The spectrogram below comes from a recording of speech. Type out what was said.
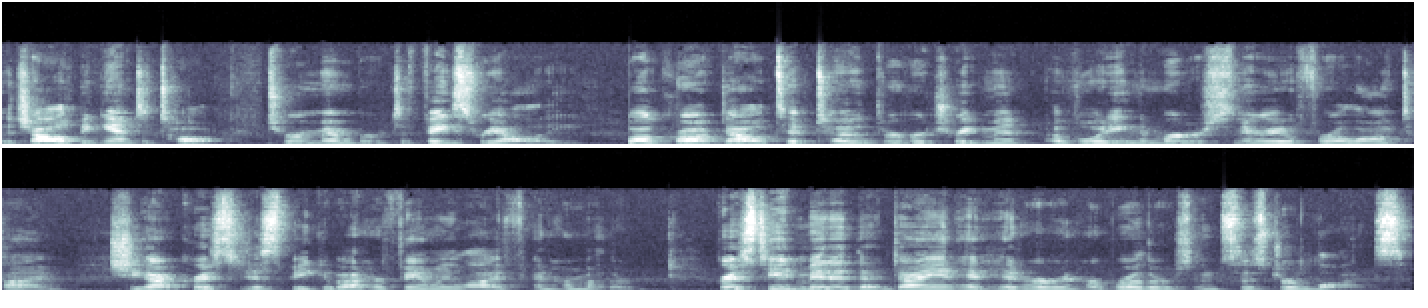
The child began to talk, to remember, to face reality. While Krogdahl tiptoed through her treatment, avoiding the murder scenario for a long time, she got Christy to speak about her family life and her mother. Christy admitted that Diane had hit her and her brothers and sister lots.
